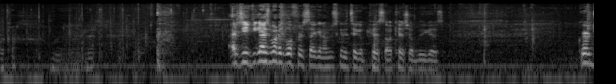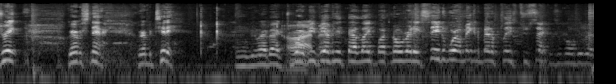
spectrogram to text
Okay. Actually, if you guys want to go for a second, I'm just gonna take a piss. I'll catch up with you guys. Grab a drink, grab a snack, grab a titty, and we'll be right back. All Boy, right, if you haven't hit that like button already, save the world, make it a better place. Two seconds, we're gonna be right. back.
